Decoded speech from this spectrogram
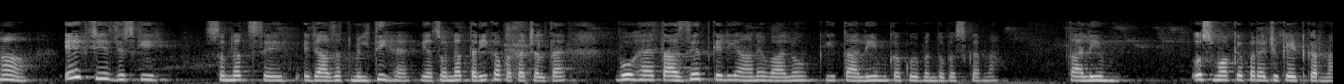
ہاں ایک چیز جس کی سنت سے اجازت ملتی ہے یا سنت طریقہ پتہ چلتا ہے، وہ ہے تعزیت کے لیے آنے والوں کی تعلیم کا کوئی بندوبست کرنا۔ تعلیم، اس موقع پر ایجوکیٹ کرنا۔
